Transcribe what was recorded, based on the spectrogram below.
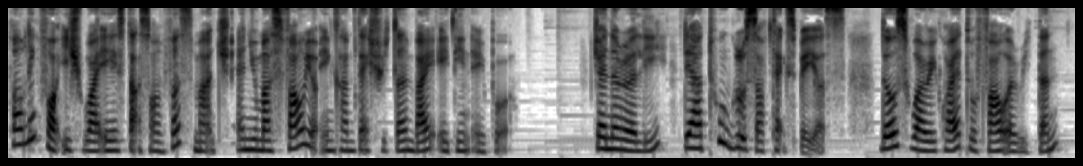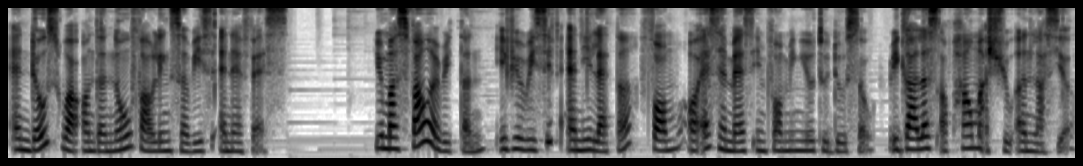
Filing for each YA starts on 1st March and you must file your income tax return by 18 April. Generally, there are two groups of taxpayers those who are required to file a return and those who are on the No Filing Service NFS. You must file a return if you receive any letter, form, or SMS informing you to do so, regardless of how much you earned last year.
